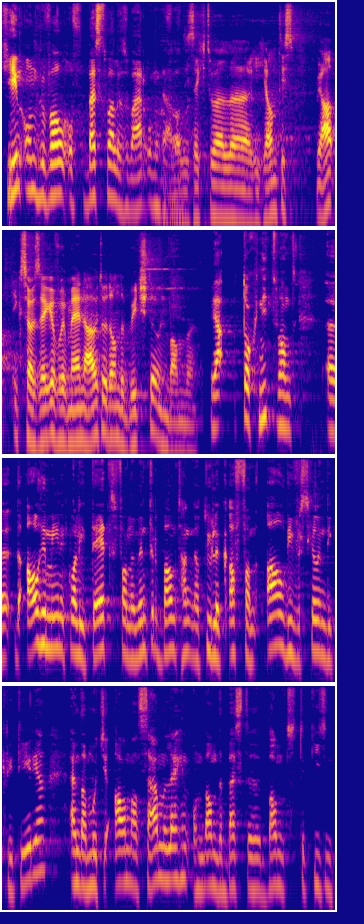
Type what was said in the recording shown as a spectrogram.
geen ongeval of best wel een zwaar Ja, ongeval. dat is echt wel eh, gigantisch. Ja, ik zou zeggen voor mijn auto dan de Bridgestone-banden. Ja, toch niet, want eh, de algemene kwaliteit van een winterband hangt natuurlijk af van al die verschillende criteria. En dat moet je allemaal samenleggen om dan de beste band te kiezen.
